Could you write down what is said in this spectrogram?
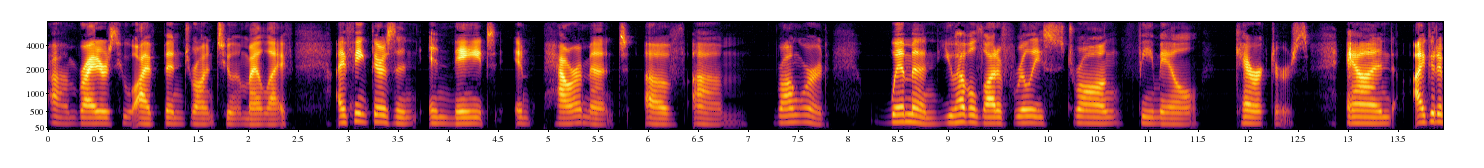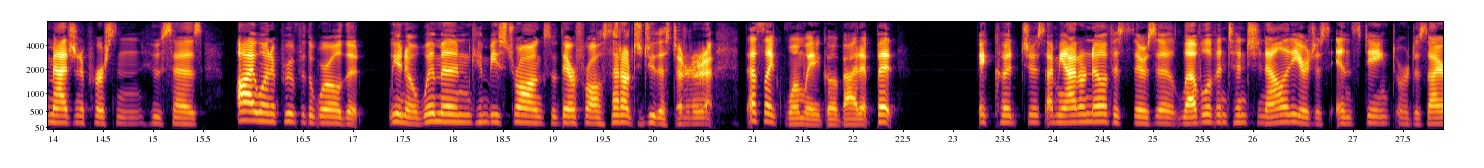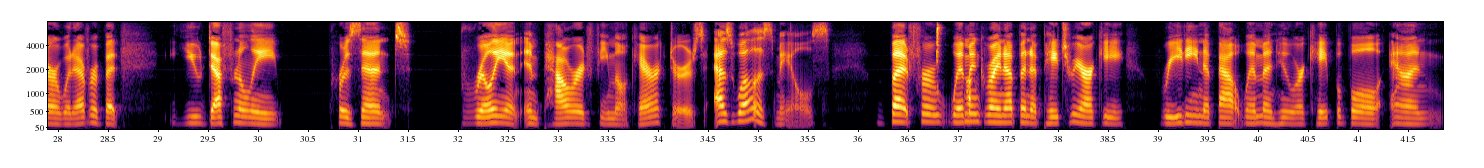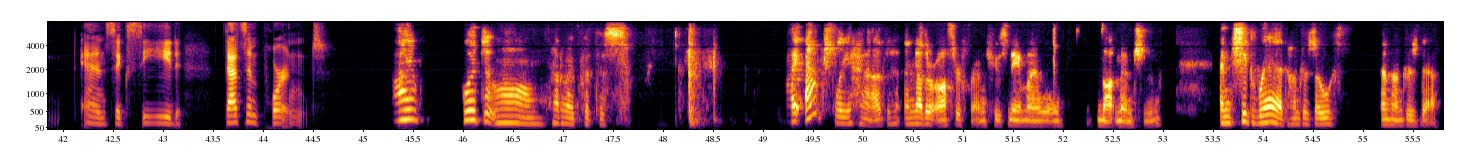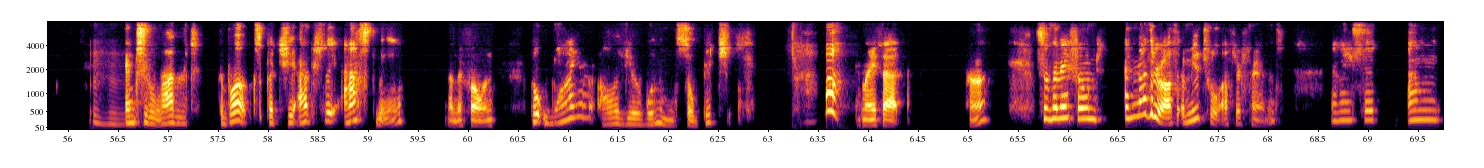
um, writers who I've been drawn to in my life, I think there's an innate empowerment of um, wrong word women. You have a lot of really strong female characters, and I could imagine a person who says, "I want to prove to the world that." You know, women can be strong, so therefore I'll set out to do this. Da, da, da. That's like one way to go about it. But it could just i mean i don't know if it's there's a level of intentionality or just instinct or desire or whatever but you definitely present brilliant empowered female characters as well as males but for women growing up in a patriarchy reading about women who are capable and and succeed that's important I would, um, how do I put this? I actually had another author friend whose name I will not mention, and she'd read Hunter's Oath and Hunter's Death, mm-hmm. and she loved the books, but she actually asked me on the phone, but why are all of your women so bitchy? oh And I thought, huh? So then I phoned another author, a mutual author friend, and I said, um,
